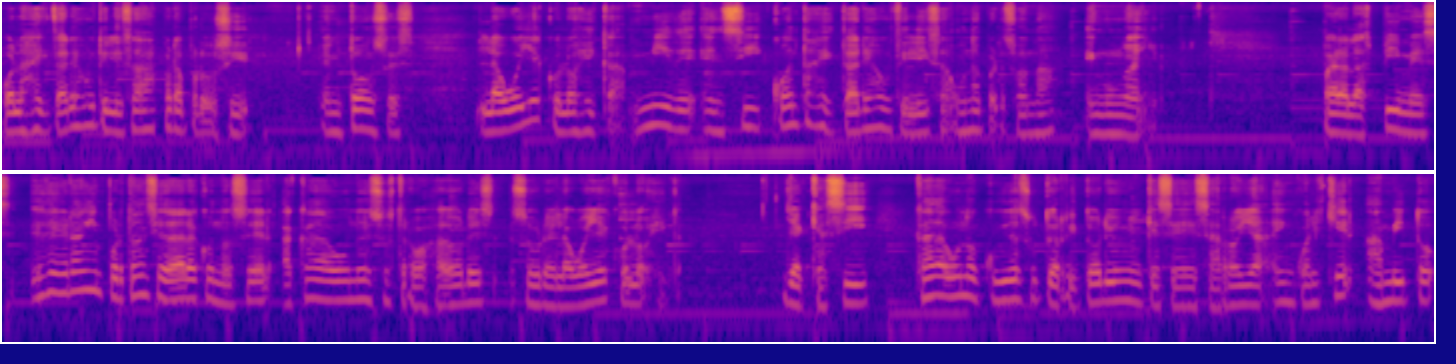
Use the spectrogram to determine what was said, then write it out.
o las hectáreas utilizadas para producir. Entonces, la huella ecológica mide en sí cuántas hectáreas utiliza una persona en un año. Para las pymes es de gran importancia dar a conocer a cada uno de sus trabajadores sobre la huella ecológica, ya que así cada uno cuida su territorio en el que se desarrolla en cualquier ámbito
